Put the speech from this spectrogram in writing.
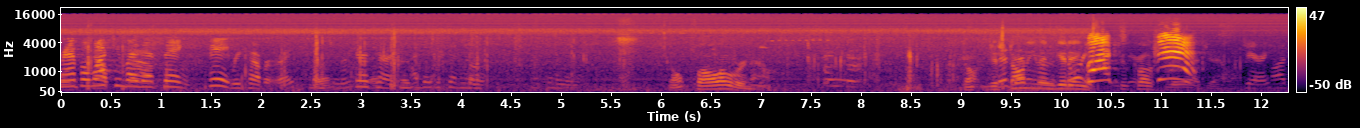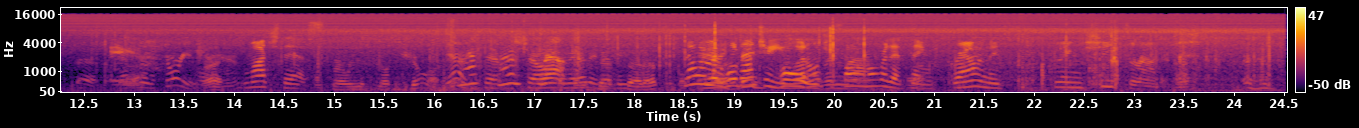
Grandpa, watch him by that thing. Hey, Recover, right? your turn. I babysit him. Don't fall over now. Don't, just don't even get in What's too close to the edge, Alan. Jerry. That's where the story is. Right. Watch this. That's where we used to go to show up. Yeah, just have a show over there. They'd have these Set up. No, I'm gonna hold on to you. I poles don't want you in falling the over that thing. ground and they fling sheets around it.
